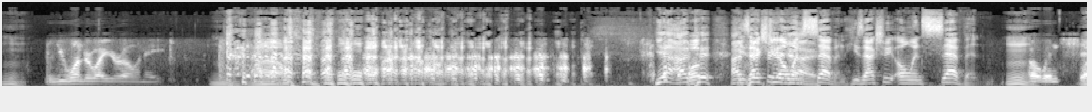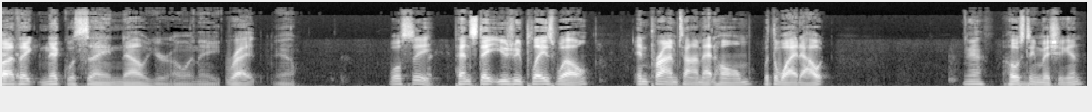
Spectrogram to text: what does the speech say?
and you wonder why you're 0 and 8. Yeah, I Well, pi- I he's actually 0 guy. 7. He's actually 0 and 7. Mm. Oh, and Well, I think Nick was saying now you're 0 and 8. Right. Yeah. We'll see. Penn State usually plays well in prime time at home with the whiteout, Yeah. hosting Michigan.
